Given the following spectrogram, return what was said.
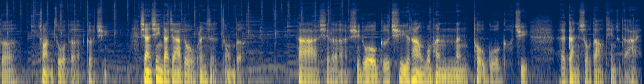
的创作的歌曲，相信大家都认识总的。他写了许多歌曲，让我们能透过歌曲而感受到天主的爱，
